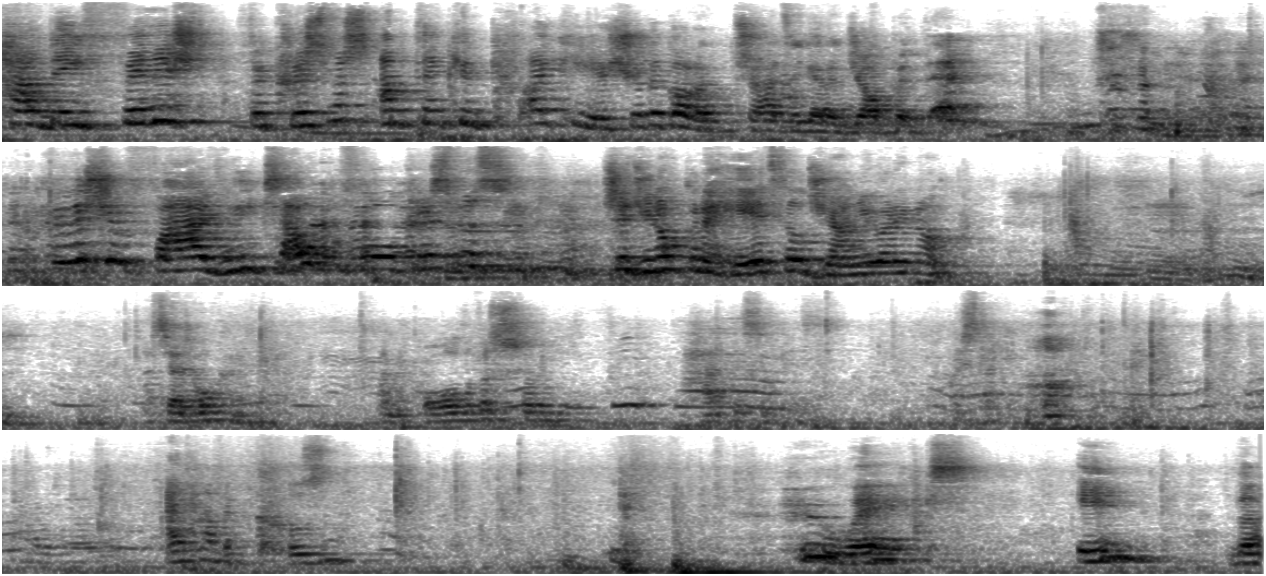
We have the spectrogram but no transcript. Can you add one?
have they finished for Christmas? I'm thinking, crikey, I should have got to try to get a job with them. Finishing five weeks out before Christmas. She said, You're not going to hear till January now. I said, Okay. And all of a sudden, I had this epiphany. It's like, oh, I have a cousin who works in the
